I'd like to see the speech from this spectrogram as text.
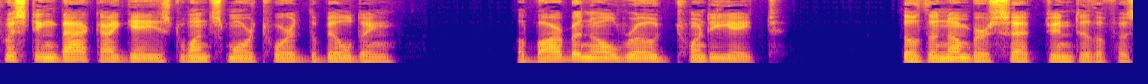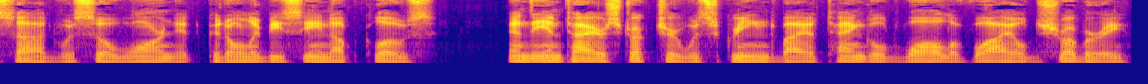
Twisting back, I gazed once more toward the building. Abarbanel Road 28. Though the number set into the facade was so worn it could only be seen up close, and the entire structure was screened by a tangled wall of wild shrubbery.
